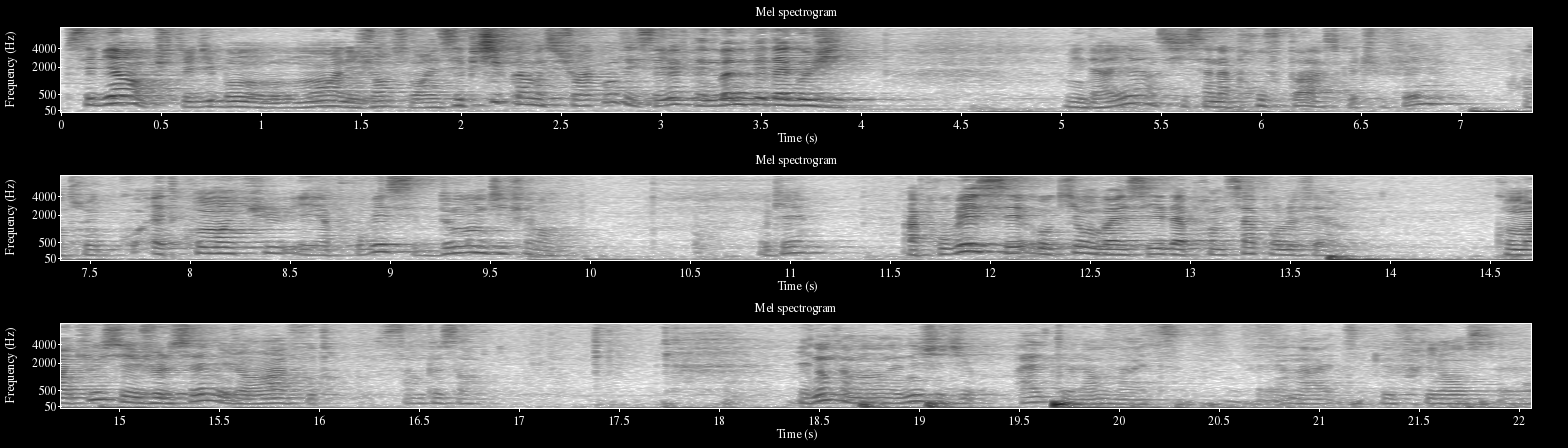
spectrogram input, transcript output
c'est bien. Je te dis, bon, au moins les gens sont réceptifs quand même à ce que tu racontes et c'est-à-dire que tu as une bonne pédagogie. Mais derrière, si ça n'approuve pas ce que tu fais, entre être convaincu et approuver, c'est deux mondes différents. Ok? Approuver, c'est ok, on va essayer d'apprendre ça pour le faire. Convaincu, c'est je le sais, mais j'en ai rien à foutre. C'est un peu ça. Et donc, à un moment donné, j'ai dit halte là, on arrête. Le freelance, euh,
